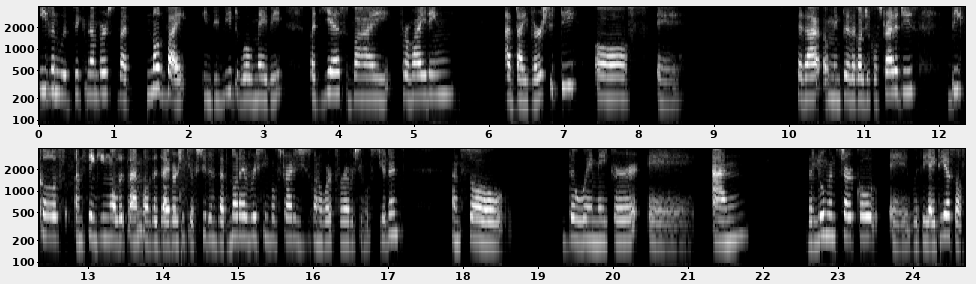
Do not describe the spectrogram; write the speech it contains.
even with big numbers, but not by individual maybe, but yes, by providing a diversity of eh, I mean, pedagogical strategies, because I'm thinking all the time of the diversity of students that not every single strategy is going to work for every single student. And so the Waymaker uh, and the Lumen Circle uh, with the ideas of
